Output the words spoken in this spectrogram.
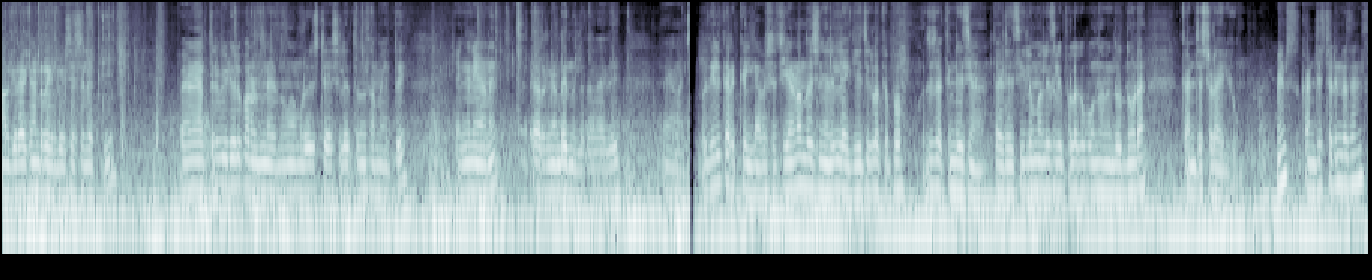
ആഗ്രഹിക്കാണ്ട് റെയിൽവേ സ്റ്റേഷനിലെത്തി അപ്പോൾ ഞാൻ നേരത്തെ ഒരു വീഡിയോയിൽ പറഞ്ഞിട്ടുണ്ടായിരുന്നു നമ്മളൊരു സ്റ്റേഷനിൽ എത്തുന്ന സമയത്ത് എങ്ങനെയാണ് ഇറങ്ങേണ്ടതെന്നുള്ളത്. അതായത് ഇതിൽ തിരക്കില്ല. പക്ഷെ ചെയ്യണം എന്താ വെച്ച് കഴിഞ്ഞാൽ ലഗേജുകളൊക്കെ ഇപ്പോൾ ഒരു സെക്കൻഡ് എ സിയാണ് തേർഡ് എ സിയിലും അല്ലെങ്കിൽ സ്ലീപ്പറിലൊക്കെ പോകുന്ന സമയത്ത് ഒന്നുകൂടെ കൺജസ്റ്റഡ് ആയിരിക്കും. Means congested in the sense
